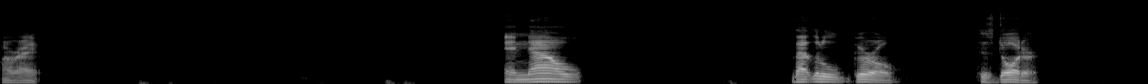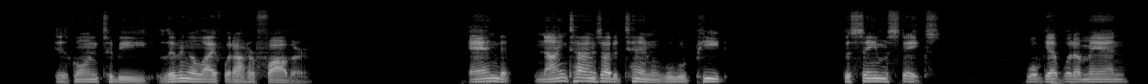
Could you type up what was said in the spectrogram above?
All right. And now that little girl, his daughter, is going to be living a life without her father. And nine times out of 10 will repeat the same mistakes, will get with a man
